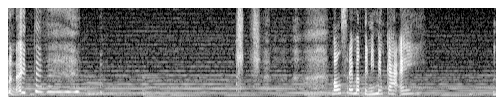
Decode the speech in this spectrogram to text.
មិនអីទេបងស្រីមកទីនេះមានការអីអឺ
